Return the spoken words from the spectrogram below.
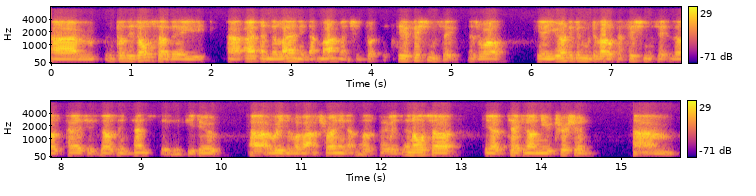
um, but there's also the uh, and the learning that Mark mentioned, but the efficiency as well. You know, you're only going to develop efficiency at those paces, those intensities, if you do uh, a reasonable amount of training at those periods, and also, you know, taking on nutrition um,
